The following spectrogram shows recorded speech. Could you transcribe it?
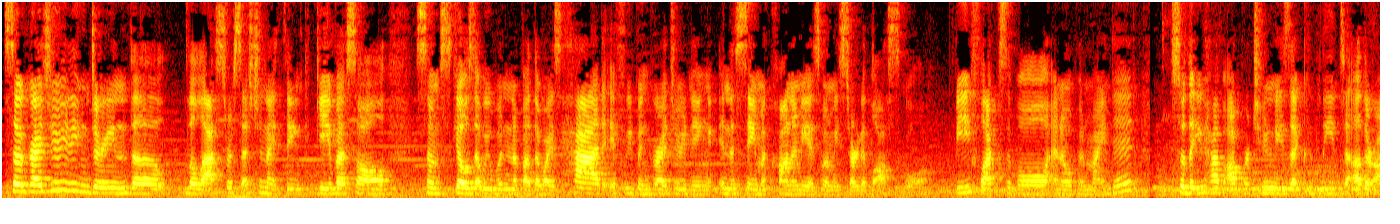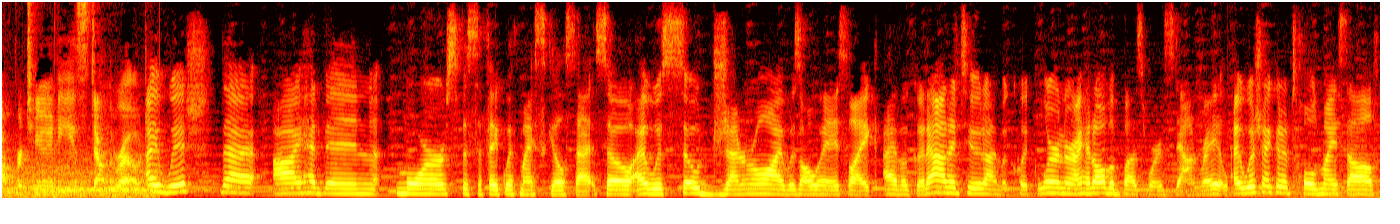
So graduating during the the last recession, I think, gave us all some skills that we wouldn't have otherwise had if we'd been graduating in the same economy as when we started law school. Be flexible and open minded so that you have opportunities that could lead to other opportunities down the road. I wish that I had been more specific with my skill set. So I was so general. I was always like, I have a good attitude, I'm a quick learner. I had all the buzzwords down, right? I wish I could have told myself,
